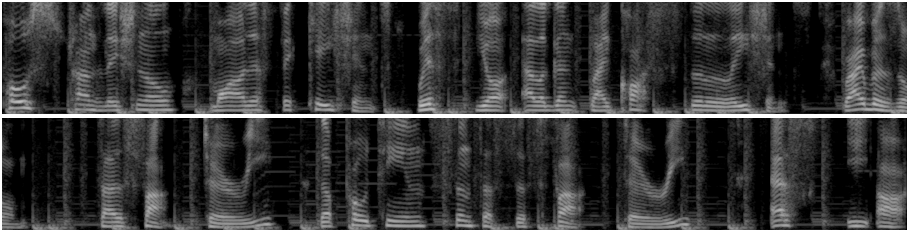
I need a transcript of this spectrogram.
post translational modifications with your elegant glycosylations ribosome satisfactory, the protein synthesis factory, SER,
